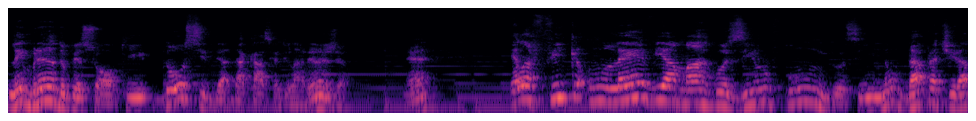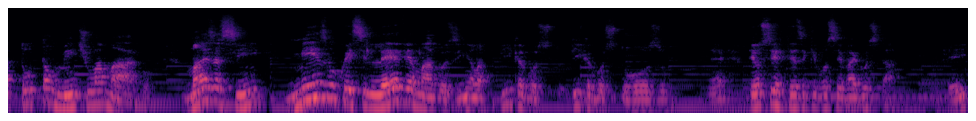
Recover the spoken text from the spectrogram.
lembrando, pessoal, que doce da, da, casca de laranja, né? Ela fica um leve amargozinho no fundo, assim, não dá para tirar totalmente o amargo. Mas assim, mesmo com esse leve amargozinho, ela fica, gostoso, fica gostoso, né? Tenho certeza que você vai gostar ok?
